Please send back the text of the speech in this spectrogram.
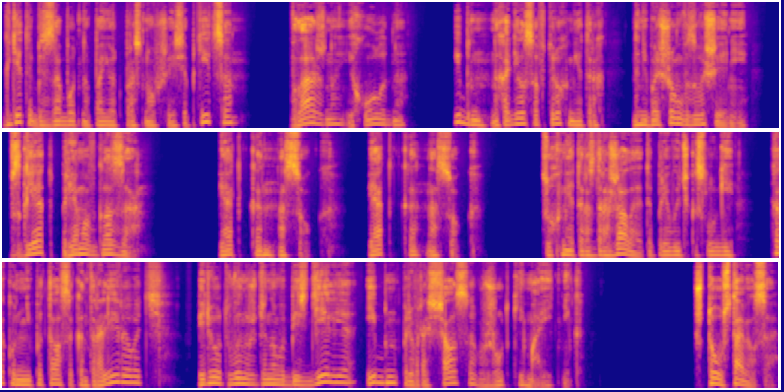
Где-то беззаботно поет проснувшаяся птица. Влажно и холодно. Ибн находился в трех метрах, на небольшом возвышении, Взгляд прямо в глаза. Пятка-носок. Пятка-носок. Сухмета раздражала эта привычка слуги. Как он не пытался контролировать, в период вынужденного безделья Ибн превращался в жуткий маятник. «Что уставился?»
